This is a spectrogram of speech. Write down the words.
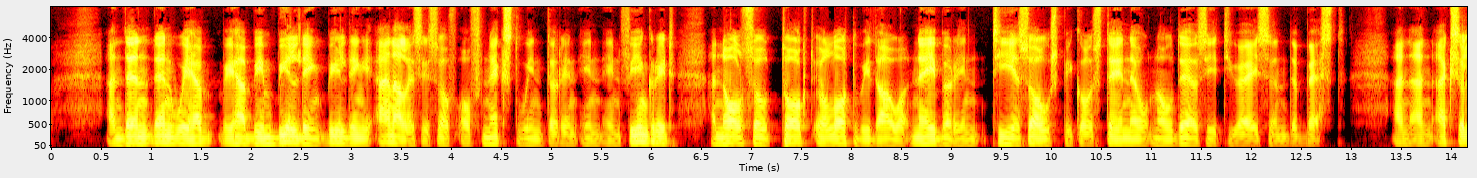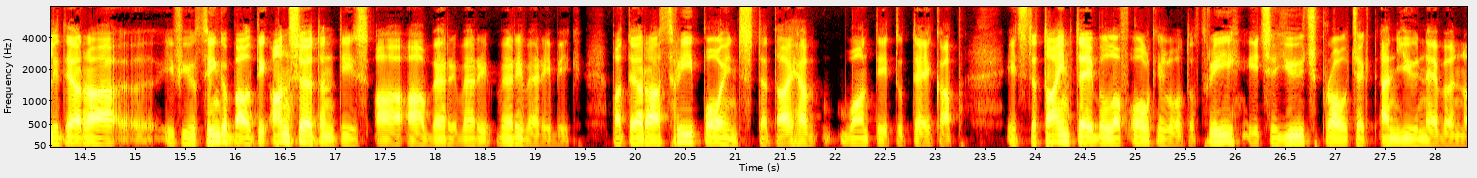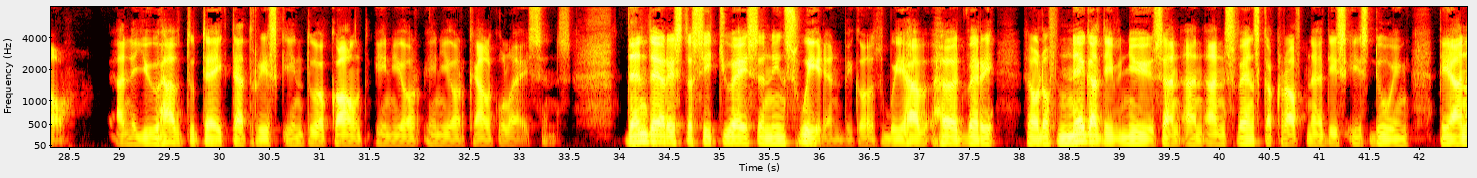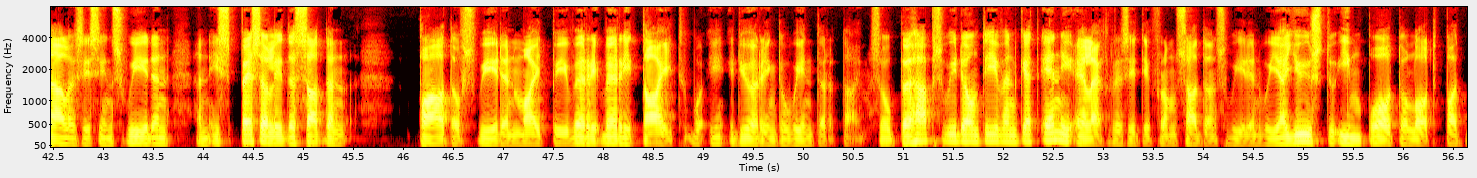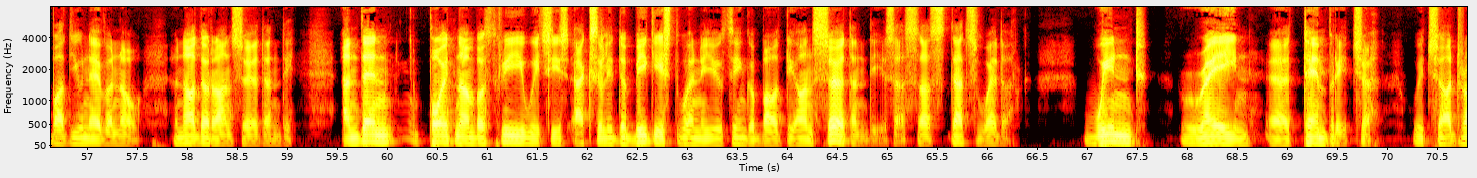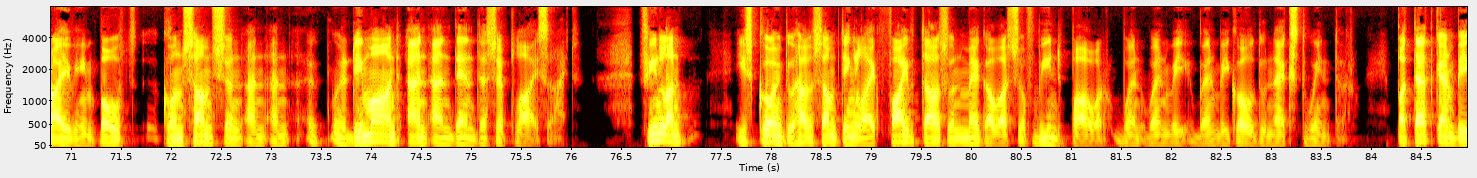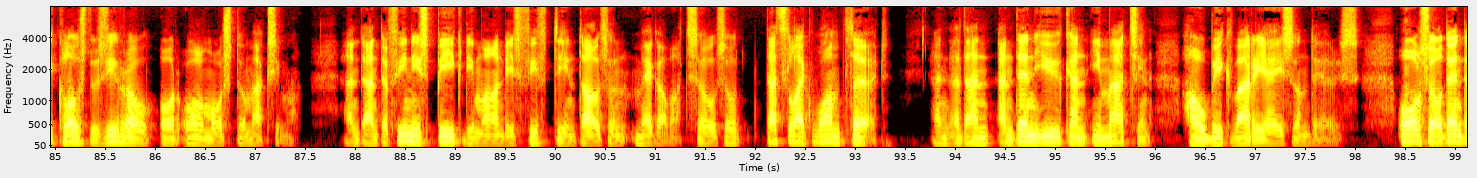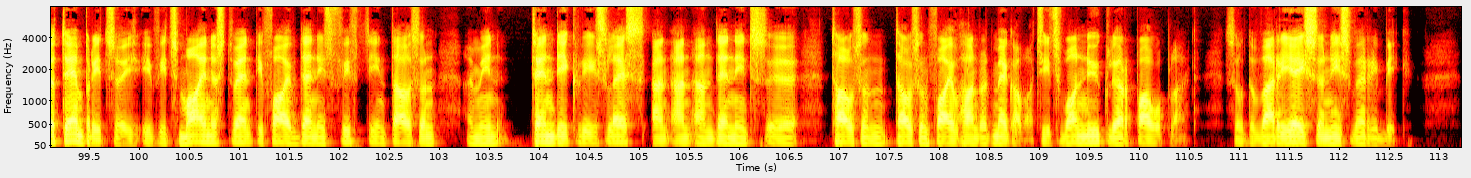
And then, then we have we have been building building analysis of, of next winter in, in, in Fingrid and also talked a lot with our neighboring TSOs because they know, know their situation the best and and actually there are uh, if you think about the uncertainties are, are very very very very big. But there are three points that i have wanted to take up. It's the timetable of olkiluoto 3 it's a huge project and you never know and you have to take that risk into account in your in your calculations then there is the situation in sweden because we have heard very sort of negative news and and, and svenska kraftnät is, is doing the analysis in sweden and especially the southern part of Sweden might be very, very tight during the winter time. So perhaps we don't even get any electricity from southern Sweden. We are used to import a lot, but, but you never know. Another uncertainty. And then point number three, which is actually the biggest when you think about the uncertainties, as, as that's weather. Wind, rain, uh, temperature, which are driving both consumption and, and uh, demand and, and then the supply side. Finland is going to have something like 5,000 megawatts of wind power when, when, we, when we go to next winter. But that can be close to zero or almost to maximum. And, the Finnish peak demand is 15,000 megawatts. So, so that's like one third. And, then you can imagine how big variation there is. Also, then the temperature, if it's minus 25, then it's 15,000. I mean, 10 degrees less, and, then it's uh, 1,000, 1,500 megawatts. It's one nuclear power plant. So the variation is very big.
